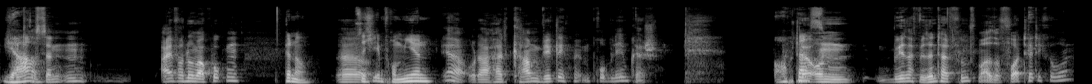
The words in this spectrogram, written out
Ja, Interessenten. Einfach nur mal gucken. genau. Äh, Sich informieren. ja, oder halt kamen wirklich mit einem Problemcache. Auch Ja, das. und wie gesagt, wir sind halt fünfmal sofort tätig geworden.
